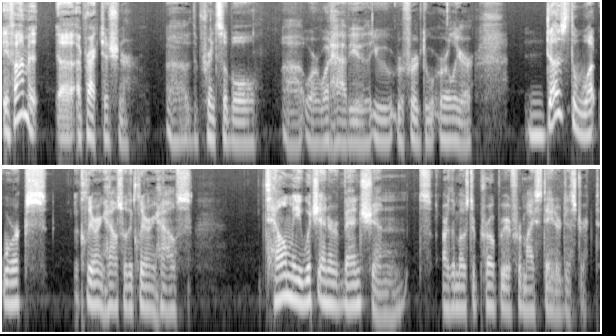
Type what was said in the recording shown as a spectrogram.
if I'm a, a practitioner, uh, the principal uh, or what have you that you referred to earlier. Does the What Works clearinghouse or the clearinghouse, tell me which interventions are the most appropriate for my state or district.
